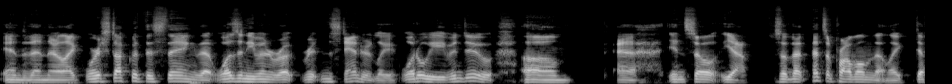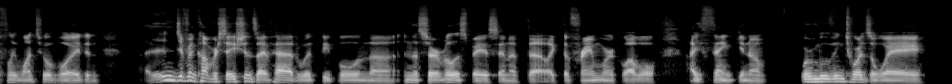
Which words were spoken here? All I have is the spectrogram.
and then they're like, we're stuck with this thing that wasn't even written standardly. What do we even do? Um, uh, and so yeah, so that that's a problem that like definitely want to avoid and in different conversations I've had with people in the in the serverless space and at the like the framework level, I think you know we're moving towards a way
